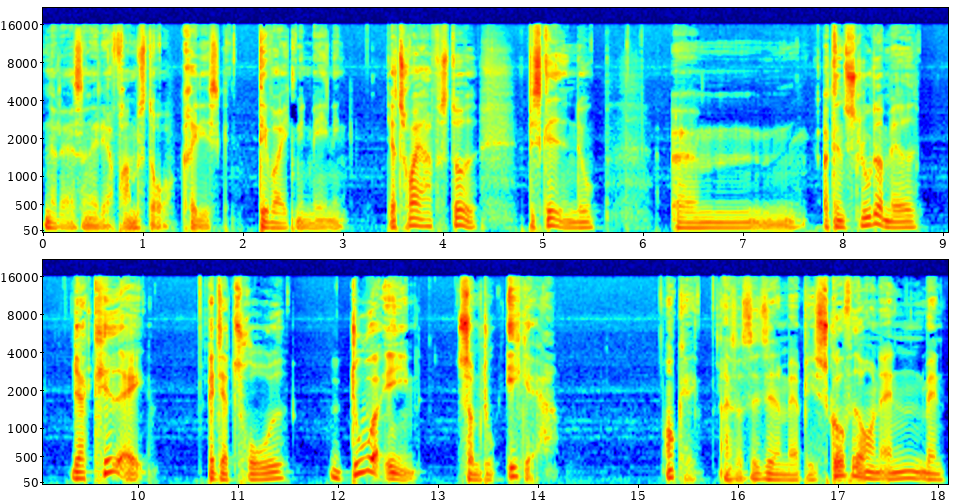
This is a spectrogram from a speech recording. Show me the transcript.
når det er sådan, at jeg fremstår kritisk. Det var ikke min mening. Jeg tror, jeg har forstået beskeden nu. Øhm, og den slutter med, jeg er ked af, at jeg troede, du er en, som du ikke er. Okay, altså det er der med at blive skuffet over en anden, men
